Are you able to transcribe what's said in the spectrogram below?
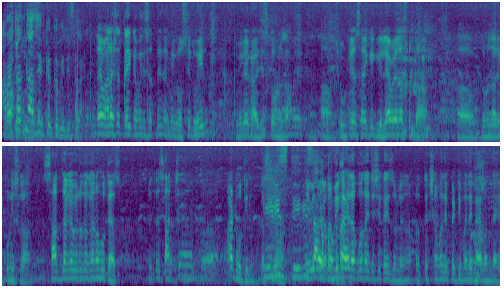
महाराष्ट्रात का असं इतकं कमी दिसायला? लागलं नाही महाराष्ट्रात काही कमी दिसत नाही अगदी व्यवस्थित होईल. तुम्ही काही काळजीच करू नका. हां, शेवटी असं आहे की गेल्या वेळेला सुद्धा दोन हजार एकोणीसला सात जागा विरोधकांना होत्याच. तर सातच्या आठ होतील. तुम्ही काय दाखवता याच्याशी काही जोडलं ना प्रत्यक्षामध्ये पेटीमध्ये काय बंद आहे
